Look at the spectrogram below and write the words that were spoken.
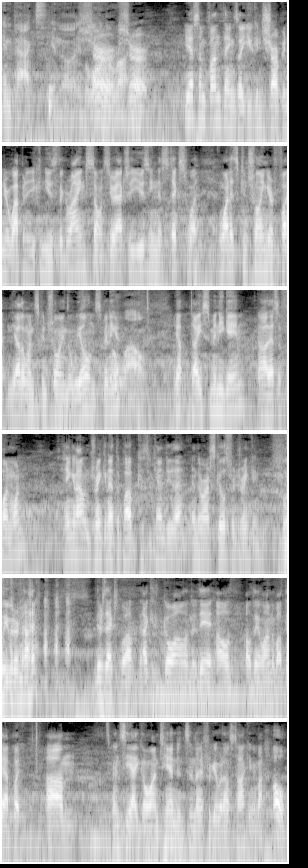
impact in the in the longer run? sure. You have some fun things like you can sharpen your weapon and you can use the grindstone. So you're actually using the sticks. One, one is controlling your foot, and the other one's controlling the wheel and spinning it. Oh it. wow! Yep, dice mini game. Uh, that's a fun one. Hanging out and drinking at the pub because you can do that, and there are skills for drinking. Believe it or not, there's actually. Well, I could go all in the day, all, all day long about that, but um, and see, I go on tangents and I forget what I was talking about. Oh,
